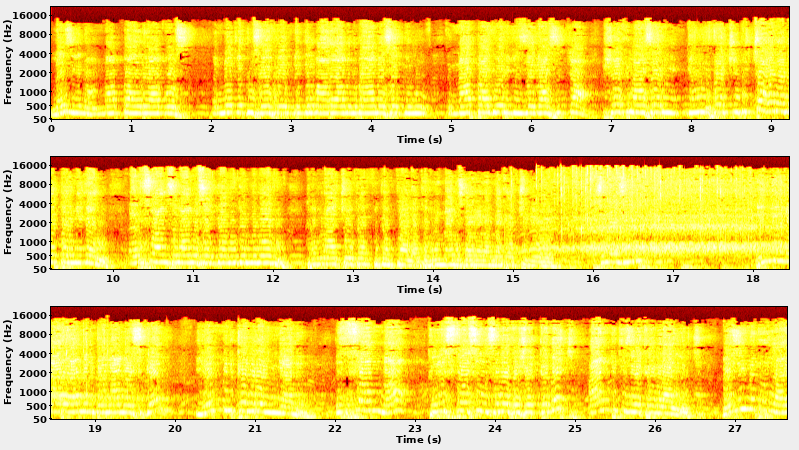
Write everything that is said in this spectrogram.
ለዚህ ነው እና አባ ሕርያቆስ እነ ቅዱስ ኤፍሬም ድንግል ማርያምን ባያመሰግኑ እና አባ ጊዮርጊስ ዘጋስጫ ሸክላ ሰሪ ግብር ፈቺ ብቻ ሆነው ነበር የሚቀሩ። እርሷን ስላመሰገኑ ግን ምን ሆኑ? ክብራቸው ከፍ ከፍ አለ። ክብርና ምስጋና ለአምላካችን ይሁን። ስለዚህ ድንግል ማርያምን በማመስገን የምንከብረው እኛ ነን። እሷማ ክርስቶስን ስለተሸከመች አንድ ጊዜ ከብራለች። በዚህ ምድር ላይ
